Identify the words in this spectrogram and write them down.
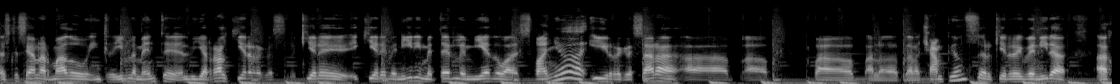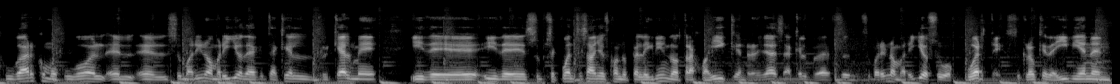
es que se han armado increíblemente. El Villarreal quiere, quiere, quiere venir y meterle miedo a España y regresar a, a, la, Champions. Quiere venir a, jugar como jugó el, submarino amarillo de, aquel Riquelme y de, y de subsecuentes años cuando Pellegrini lo trajo ahí, que en realidad es aquel eh, submarino amarillo estuvo fuerte. Creo que de ahí vienen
